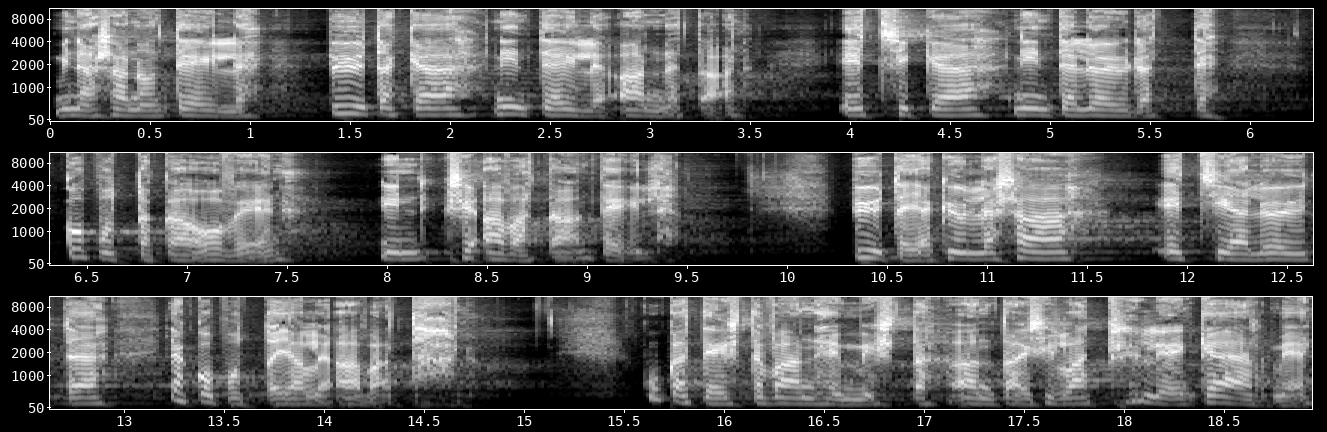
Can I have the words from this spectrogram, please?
Minä sanon teille, pyytäkää, niin teille annetaan. Etsikää, niin te löydätte. Koputtakaa oveen, niin se avataan teille. Pyytäjä kyllä saa, etsiä löytää ja koputtajalle avataan. Kuka teistä vanhemmista antaisi lapsilleen käärmeen,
